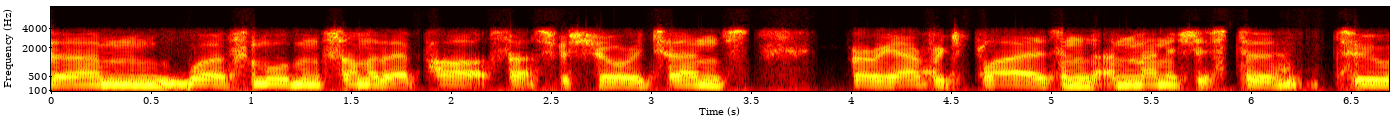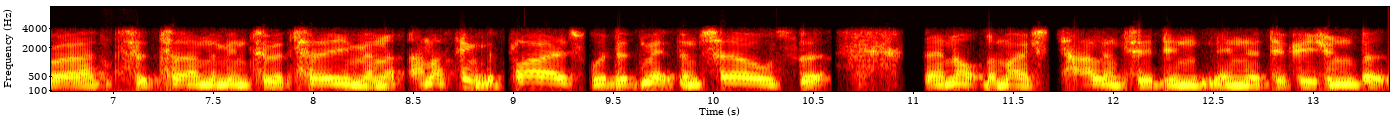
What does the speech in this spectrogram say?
um, worth more than some of their parts. That's for sure. He turns very average players and, and manages to to uh, to turn them into a team. And, and I think the players would admit themselves that they're not the most talented in, in the division, but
